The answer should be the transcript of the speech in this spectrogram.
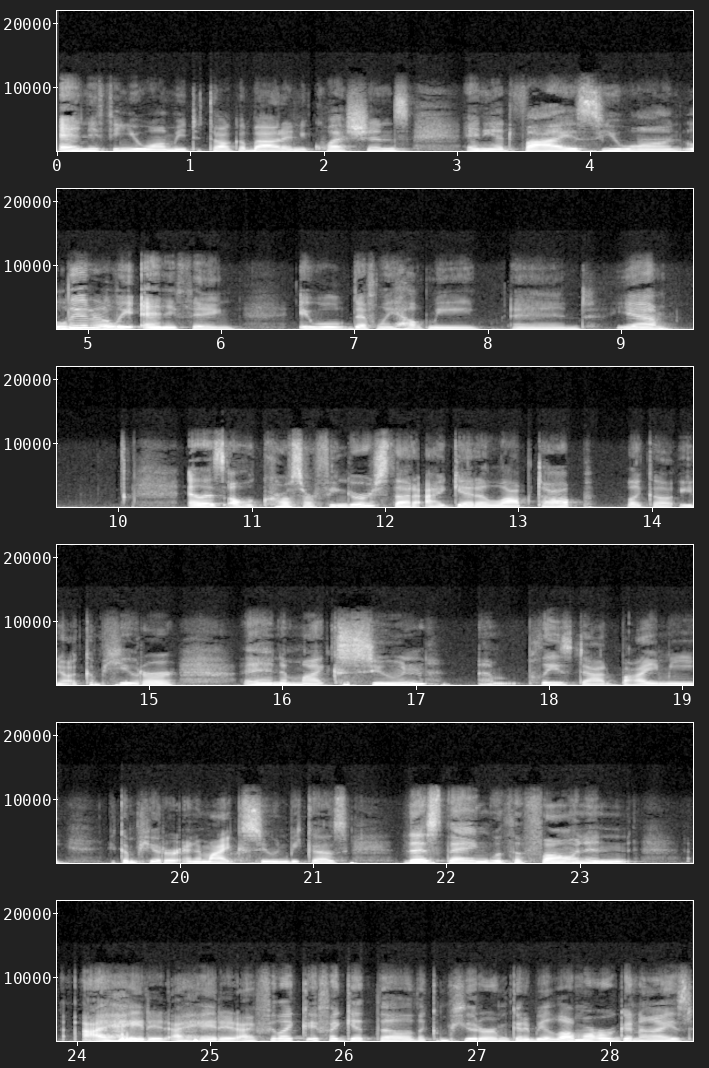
anything you want me to talk about, any questions, any advice you want, literally anything. It will definitely help me. And yeah. And let's all cross our fingers that I get a laptop, like a you know a computer, and a mic soon. Um, please, Dad, buy me a computer and a mic soon because this thing with the phone and I hate it. I hate it. I feel like if I get the the computer, I'm gonna be a lot more organized.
